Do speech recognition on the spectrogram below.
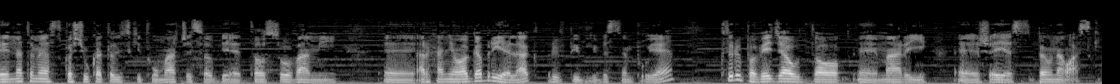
Y, natomiast Kościół katolicki tłumaczy sobie to słowami y, Archanioła Gabriela, który w Biblii występuje, który powiedział do y, Marii, że jest pełna łaski.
